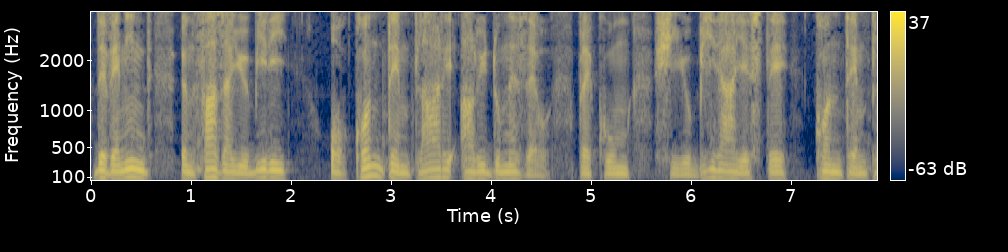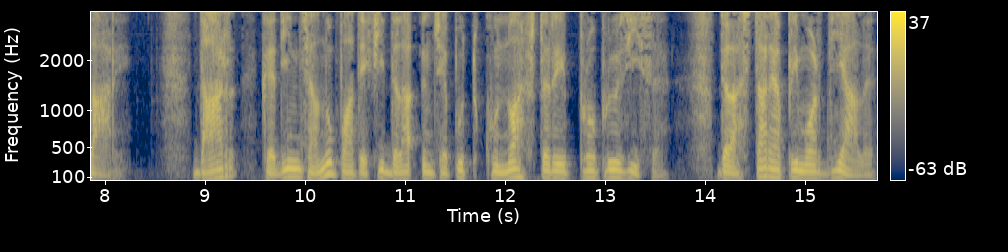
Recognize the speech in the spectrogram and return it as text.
devenind, în faza iubirii, o contemplare a lui Dumnezeu, precum și iubirea este contemplare. Dar credința nu poate fi de la început cunoaștere propriu-zisă. De la starea primordială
